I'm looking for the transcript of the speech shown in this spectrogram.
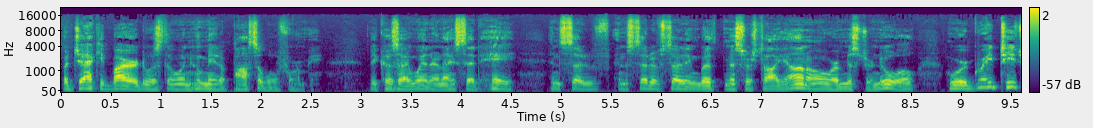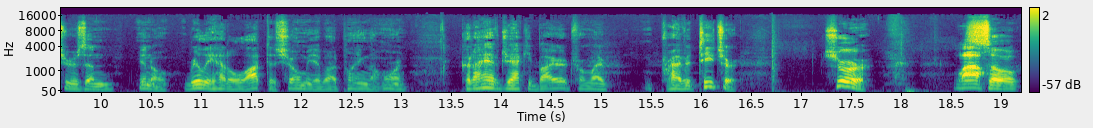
But Jaki Byard was the one who made it possible for me because I went and I said, hey, instead of instead of studying with Mr. Stagliano or Mr. Newell, who were great teachers and you know really had a lot to show me about playing the horn, could I have Jaki Byard for my private teacher? Sure. Wow. So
